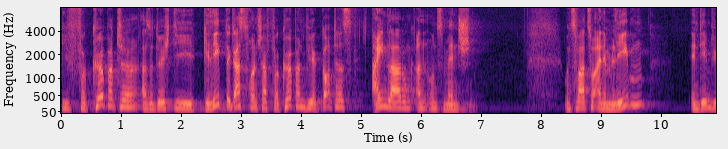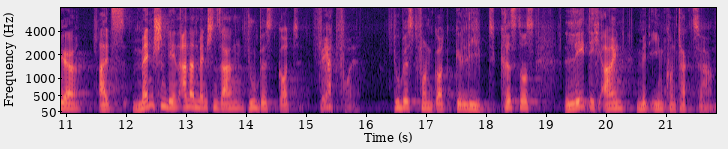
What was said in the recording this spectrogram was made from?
die verkörperte, also durch die gelebte Gastfreundschaft verkörpern wir Gottes Einladung an uns Menschen. Und zwar zu einem Leben, in dem wir als Menschen den anderen Menschen sagen, du bist Gott wertvoll. Du bist von Gott geliebt. Christus lädt dich ein, mit ihm Kontakt zu haben.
